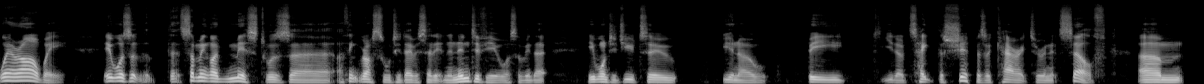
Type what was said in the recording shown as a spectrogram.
Where are we? It was a, something I've missed. Was uh, I think Russell T Davies said it in an interview or something that he wanted you to, you know, be, you know, take the ship as a character in itself, um,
